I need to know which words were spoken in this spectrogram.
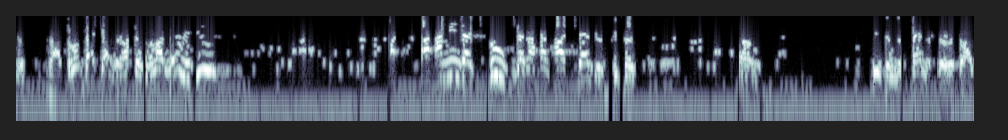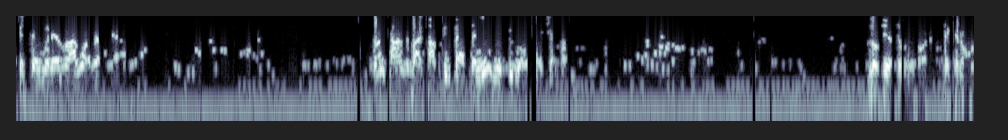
Just, I throw it back at her. I said, Well, I married you. I, I mean, that's true that I have high standards because um, she's in the Spanish service, so I can say whatever I want right now. Sometimes if I talk too fast in English, she won't catch up. Look here, take it on.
